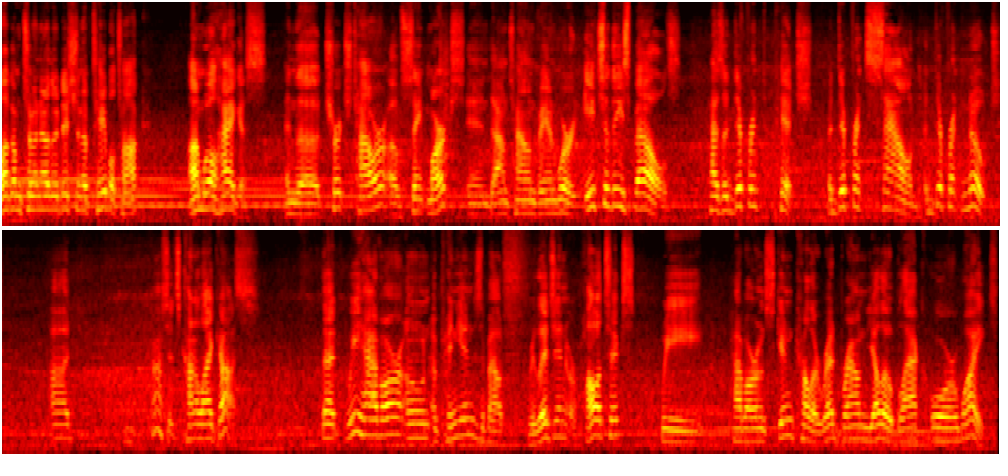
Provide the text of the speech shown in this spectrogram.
Welcome to another edition of Table Talk. I'm Will Haggis in the church tower of St. Mark's in downtown Van Wert. Each of these bells has a different pitch, a different sound, a different note. Uh, gosh, it's kind of like us. That we have our own opinions about religion or politics. We have our own skin color red, brown, yellow, black, or white.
